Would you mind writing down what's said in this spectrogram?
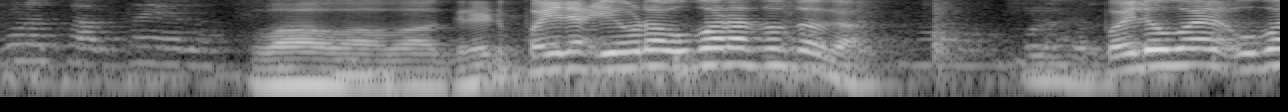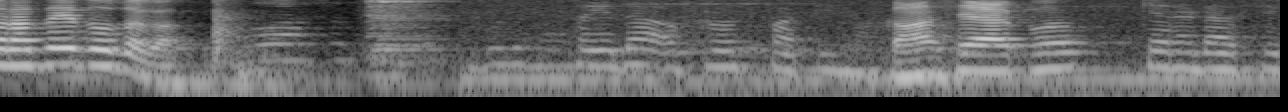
थोडं चालता यायला. वा वा वा ग्रेट पहिला एवढा उभं राहत होतं का? पहिले उभं उभं राहता येत होतं का? हो असंच सैदा अफरोज फातिमा. कहाँ से आए आप? कनाडा से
